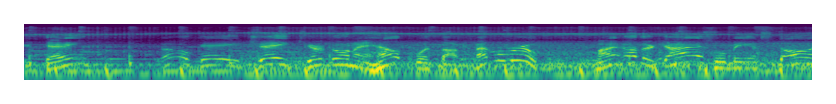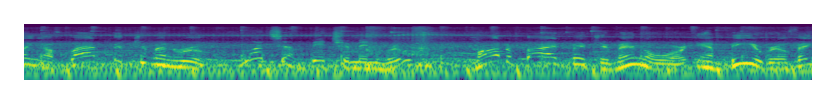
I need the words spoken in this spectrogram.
you, Kay. Okay, Jake, you're going to help with the metal roof. My other guys will be installing a flat bitumen roof. What's a bitumen roof? Modified bitumen, or MB roofing,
